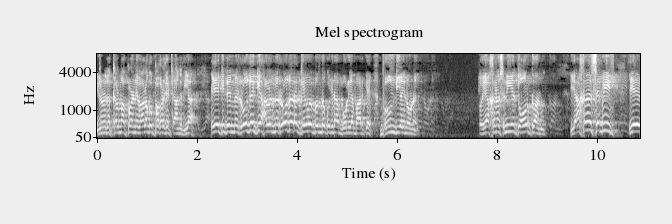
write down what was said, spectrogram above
انہوں نے تو کلمہ پڑھنے والوں کو پکڑ کے ٹانگ دیا۔ ایک ہی دن میں روزے کی حالت میں روزے رکھے ہوئے بندوں کو جناب گولیاں مار کے بھون دیا انہوں نے۔ تو یہ اخنس نہیں ہے تو اور کون یہ اخنس سے بھی یہ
